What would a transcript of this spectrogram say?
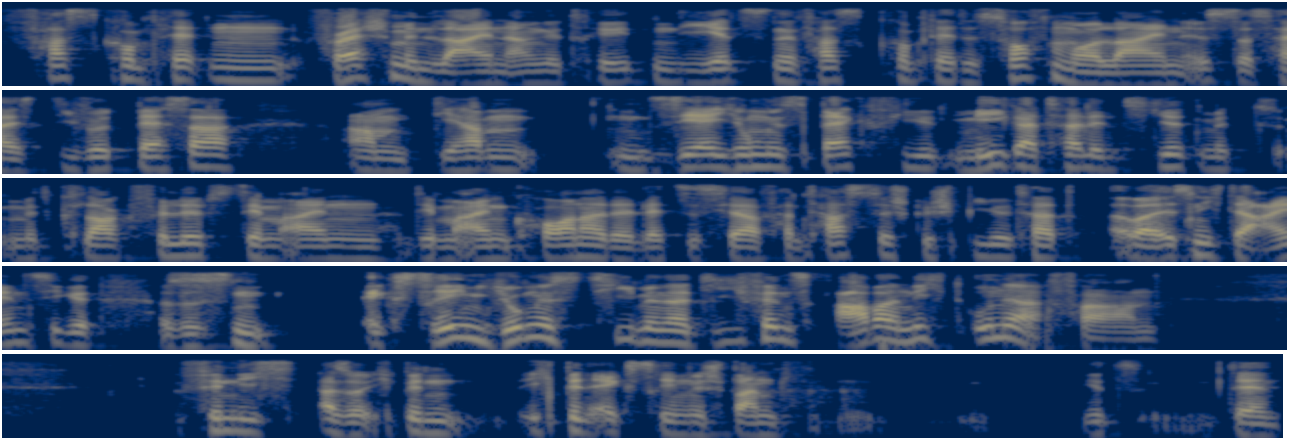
fast kompletten Freshman-Line angetreten, die jetzt eine fast komplette Sophomore-Line ist. Das heißt, die wird besser. Ähm, die haben ein sehr junges Backfield, mega talentiert mit, mit Clark Phillips, dem einen, dem einen Corner, der letztes Jahr fantastisch gespielt hat, aber ist nicht der einzige. Also es ist ein extrem junges Team in der Defense, aber nicht unerfahren. Finde ich, also ich bin, ich bin extrem gespannt, jetzt der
